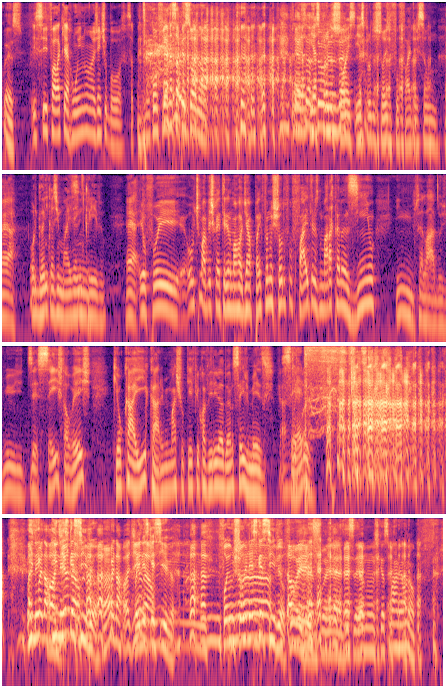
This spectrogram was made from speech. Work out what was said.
Conheço. E se falar que é ruim, não é gente boa. Não confia nessa pessoa, não. E, as dúvidas, produções, e as produções do Foo Fighters são É. orgânicas demais, é Sim. incrível. É, eu fui. A última vez que eu entrei numa rodinha punk foi no show do Foo Fighters no Maracanãzinho, em, sei lá, 2016 talvez. Que eu caí, cara, me machuquei e fiquei com a virilha doendo seis meses. Sério? Mas Ine- foi na rodinha, inesquecível. não? Foi na rodinha, Foi não? inesquecível. Foi um show inesquecível. Foi, cara, foi. É, esse aí eu não esqueço mais mesmo, não.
